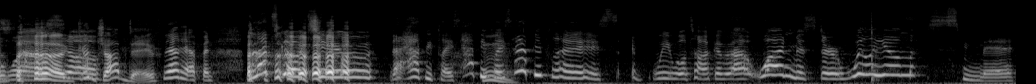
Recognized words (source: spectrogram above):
jeez. wow. So- Good job, Dave. That happened. Let's go to the happy place. Happy Hmm. place. Happy place. We will talk about one Mr. William Smith,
